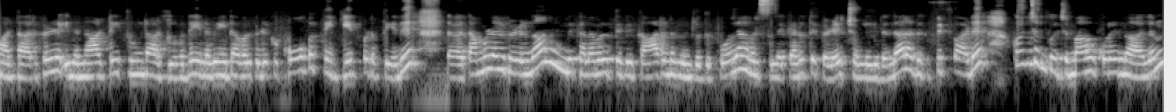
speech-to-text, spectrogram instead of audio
மாட்டார்கள். இந்த நாட்டை துண்டாட்டுவது எனவே இது அவர்களுக்கு கோபத்தை ஏற்படுத்தியது. தமிழர்கள் தான் இந்த கலவரத்துக்கு காரணம் என்றது போல அவர் சில கருத்துக்களை சொல்லியிருந்தார். அதுக்கு பிற்பாடு கொஞ்சம் கொஞ்சமாக குறைந்தாலும்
